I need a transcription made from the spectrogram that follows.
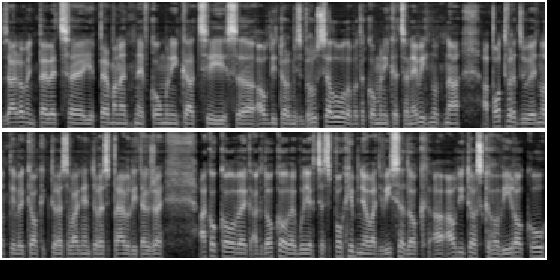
Zároveň PVC je permanentné v komunikácii s auditormi z Bruselu, lebo tá komunikácia je nevyhnutná a potvrdzujú jednotlivé kroky, ktoré sa v agentúre spravili. Takže akokoľvek a kdokoľvek bude chce spochybňovať výsledok auditorského výroku,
